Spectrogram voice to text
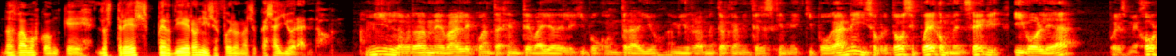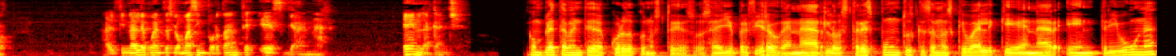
nos vamos con que los tres perdieron y se fueron a su casa llorando. A mí la verdad me vale cuánta gente vaya del equipo contrario. A mí realmente lo que me interesa es que mi equipo gane y sobre todo si puede convencer y, golear, pues mejor. Al final de cuentas lo más importante es ganar en la cancha. Completamente de acuerdo con ustedes. O sea, yo prefiero ganar los tres puntos que son los que vale que ganar en tribuna.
